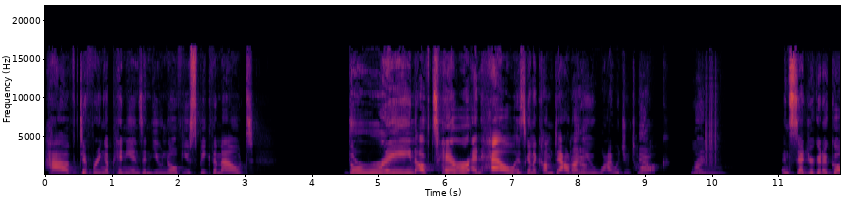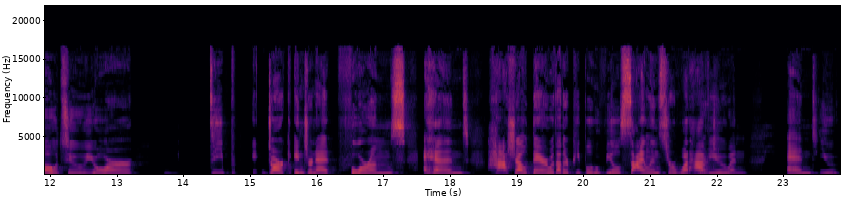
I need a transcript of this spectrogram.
have differing opinions and you know if you speak them out, the reign of terror and hell is going to come down on Yeah. you. Why would you Yeah. talk? Right. Mm. Instead, you're going to go to your deep, dark internet forums and hash out there with other people who feel silenced or what have Right. you. And and you,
